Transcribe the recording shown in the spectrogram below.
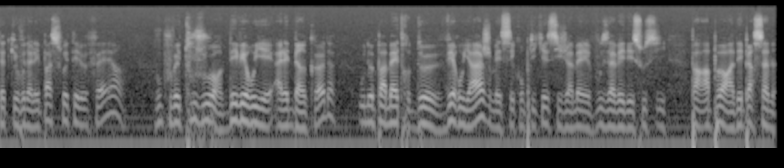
Peut-être que vous n'allez pas souhaiter le faire. Vous pouvez toujours déverrouiller à l'aide d'un code ou ne pas mettre de verrouillage, mais c'est compliqué si jamais vous avez des soucis par rapport à des personnes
